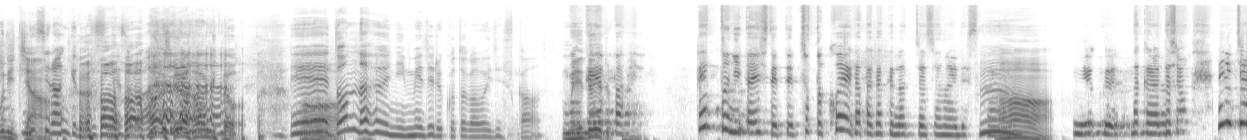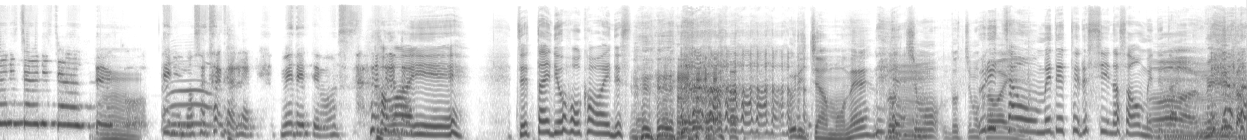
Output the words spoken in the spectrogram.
うりちゃん。知らんけどですねそれは。知らんけど。えー、どんな風にめでることが多いですか？めでる。なんかやっペットに対してってちょっと声が高くなっちゃうじゃないですか。うん。あよく、だから私も、うりちゃん、うりちゃん、うりちゃんってこう、手に乗せながらめでてます。かわいい絶対両方かわいいですねーうりちゃんもねどっちもどっちもうり可愛いちゃんをめでてる椎名さんをめでたいめでたい。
